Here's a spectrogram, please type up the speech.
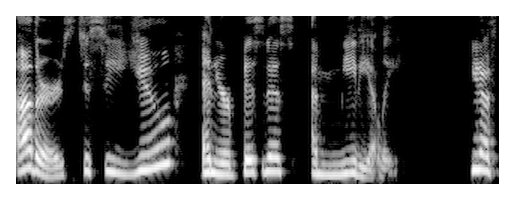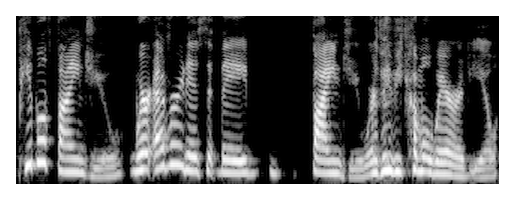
others to see you and your business immediately. You know, if people find you wherever it is that they find you, where they become aware of you,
